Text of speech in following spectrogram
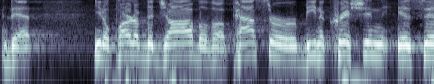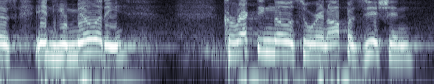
that, you know, part of the job of a pastor or being a Christian is says, in humility, correcting those who are in opposition,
